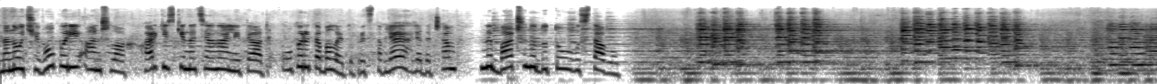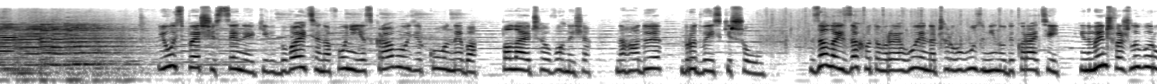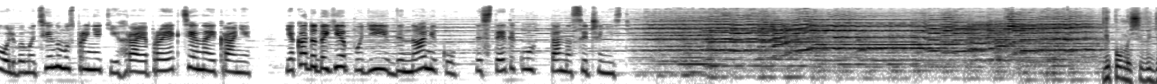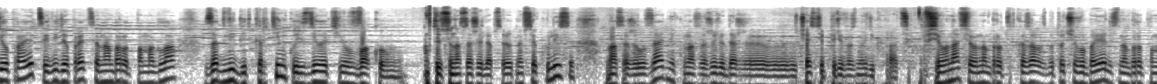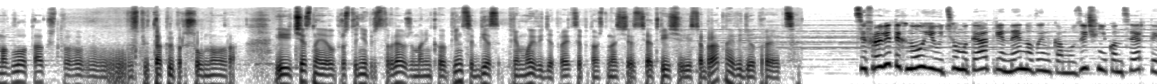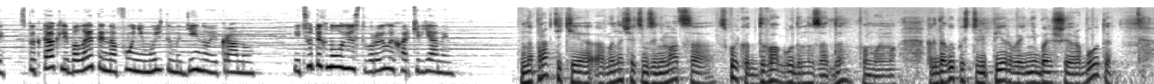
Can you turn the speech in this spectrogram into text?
На ночі в опері Аншлаг Харківський національний театр опери та балету представляє глядачам небачену до того виставу. І ось перші сцени, які відбуваються на фоні яскравого зіркового неба, палаючого вогнища, нагадує бродвейське шоу. Зала із захватом реагує на чергову зміну декорацій, і не менш важливу роль в емоційному сприйнятті грає проекція на екрані, яка додає події динаміку, естетику та насиченість. При помощи видеопроекции, видеопроекция наоборот помогла задвигать картинку и сделать ее в вакууме. То есть у нас ожили абсолютно все кулисы, у нас ожил задник, у нас ожили даже э, части перевозных декораций. Всего-навсего, наоборот, вот, казалось бы, то, чего боялись, наоборот, помогло так, что э, спектакль прошел на ура. И, честно, я просто не представляю уже «Маленького принца» без прямой видеопроекции, потому что у нас сейчас в театре еще есть обратная видеопроекция. Цифрові технології у цьому театрі не новинка. Музичні концерти, спектаклі, балети на фоні мультимедійного екрану. І цю технологію створили харків'яни. На практике э, мы начали этим заниматься сколько? Два года назад, да, по-моему. Когда выпустили первые небольшие работы,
